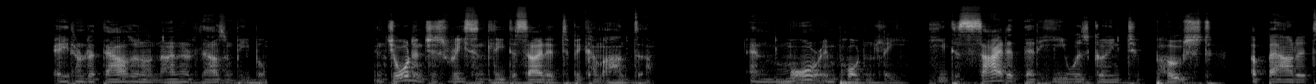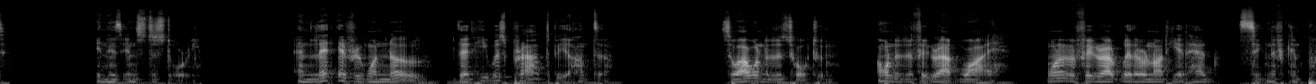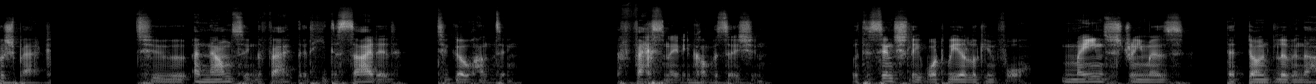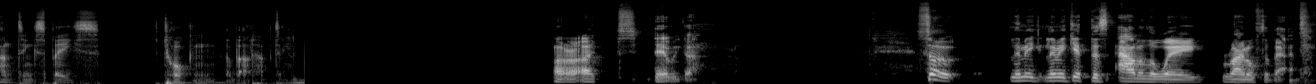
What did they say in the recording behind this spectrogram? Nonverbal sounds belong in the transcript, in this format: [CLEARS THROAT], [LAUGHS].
800,000 or 900,000 people. And Jordan just recently decided to become a hunter. And more importantly, he decided that he was going to post about it in his Insta story and let everyone know that he was proud to be a hunter. So I wanted to talk to him. I wanted to figure out why. I wanted to figure out whether or not he had had significant pushback to announcing the fact that he decided to go hunting. A fascinating conversation with essentially what we are looking for mainstreamers that don't live in the hunting space talking about hunting. All right, there we go. So let me let me get this out of the way right off the bat.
